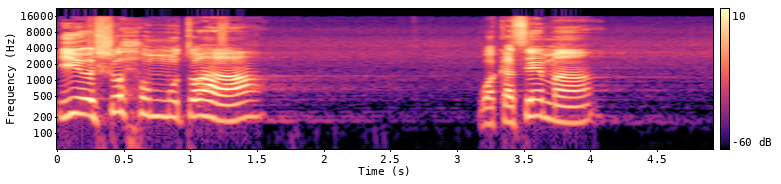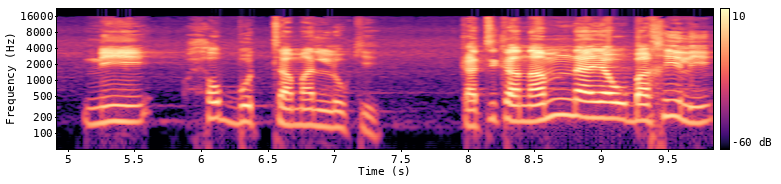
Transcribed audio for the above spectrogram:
hiyo shuhum mutaa wakasema ni hubu tamalluki. Katika namna ya ubakhili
